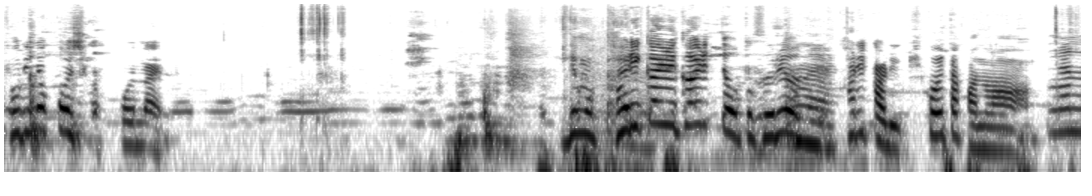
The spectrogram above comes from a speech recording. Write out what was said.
鳥の声しか聞こえない。でもカリカリカリって音するよね。カリカリ聞こえたかな？ねえね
